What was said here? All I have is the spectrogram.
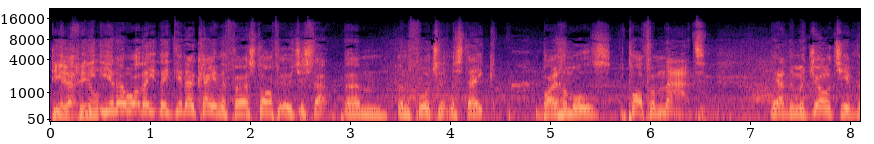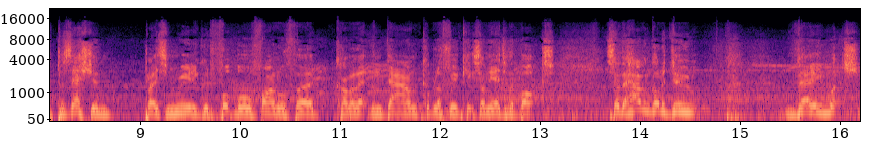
Do you, you know, feel? You know what? They, they did okay in the first half. It was just that um, unfortunate mistake by Hummels. Apart from that, they had the majority of the possession, played some really good football. Final third kind of let them down. A couple of free kicks on the edge of the box. So they haven't got to do very much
